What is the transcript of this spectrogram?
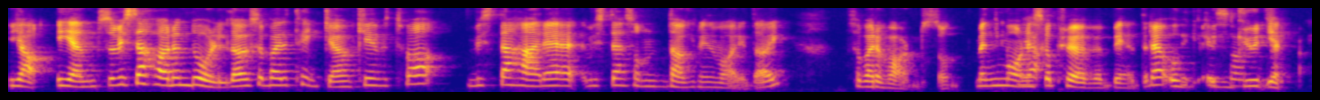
ja, igjen. Så hvis jeg har en dårlig dag, så bare tenker jeg ok, vet du hva. Hvis det, her er, hvis det er sånn dagen min var i dag, så bare var det sånn. Men i morgen Ja. jeg skal prøve bedre, og Gud hjelpe meg.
